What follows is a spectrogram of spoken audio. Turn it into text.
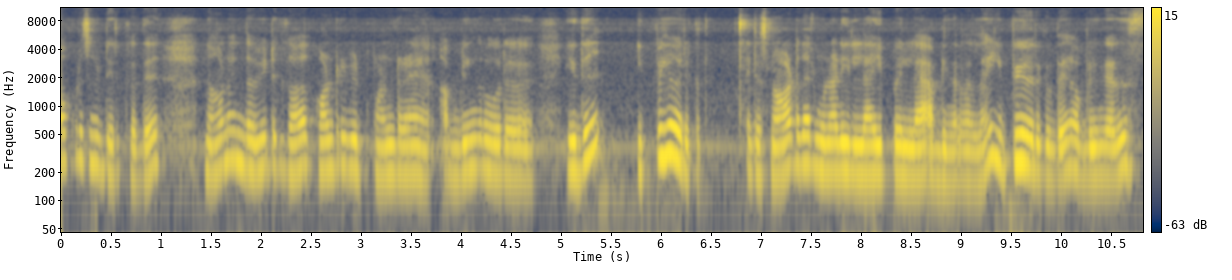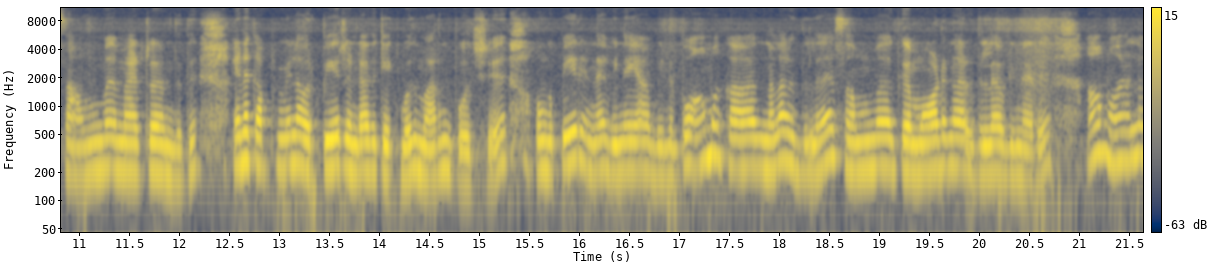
ஆப்பர்ச்சுனிட்டி இருக்குது. நானும் இந்த வீட்டுக்காக கான்ட்ரிபியூட் பண்ணுறேன் அப்படிங்கிற ஒரு இது இப்பயும் இருக்குது. இட் இஸ் நாட் தட் முன்னாடி இல்லை இப்போ இல்லை அப்படிங்கிறதால இப்போயும் இருக்குது அப்படிங்கிறது செம்ம மேட்ராக இருந்தது. எனக்கு அப்புறமேல அவர் பேர் ரெண்டாவது கேட்கும்போது மறந்து போச்சு. உங்கள் பேர் என்ன? வினயா அப்படின்னப்போ ஆமாக்கா நல்லா இருக்குதுல்ல செம்ம க மாடர்னாக இருக்குதுல்ல அப்படின்னாரு. ஆமாம் நல்லா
